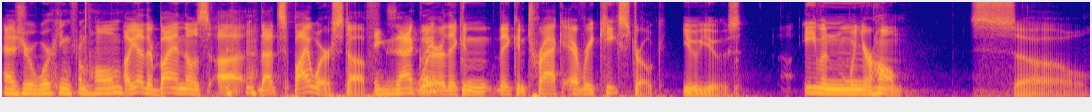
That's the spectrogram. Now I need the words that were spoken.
as you're working from home. Oh yeah, they're buying those uh, that spyware stuff. Exactly. Where they can they can track every keystroke you use, even when you're home. So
